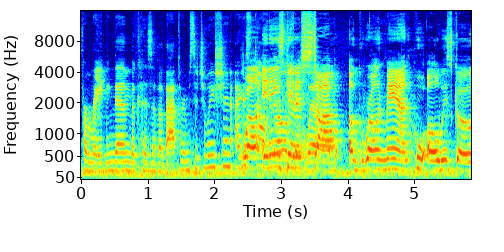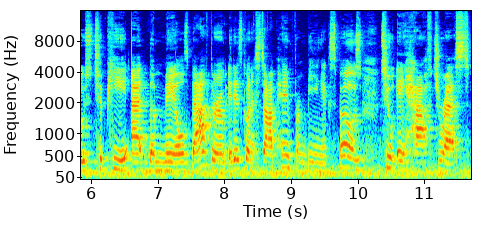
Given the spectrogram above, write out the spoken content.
from raping them because of a bathroom situation? I just Well, it is going to stop a grown man who always goes to pee at the male's bathroom. It is going to stop him from being exposed to a half-dressed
